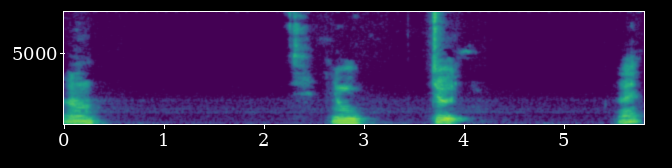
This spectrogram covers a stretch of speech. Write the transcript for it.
Um, you do it. Right?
